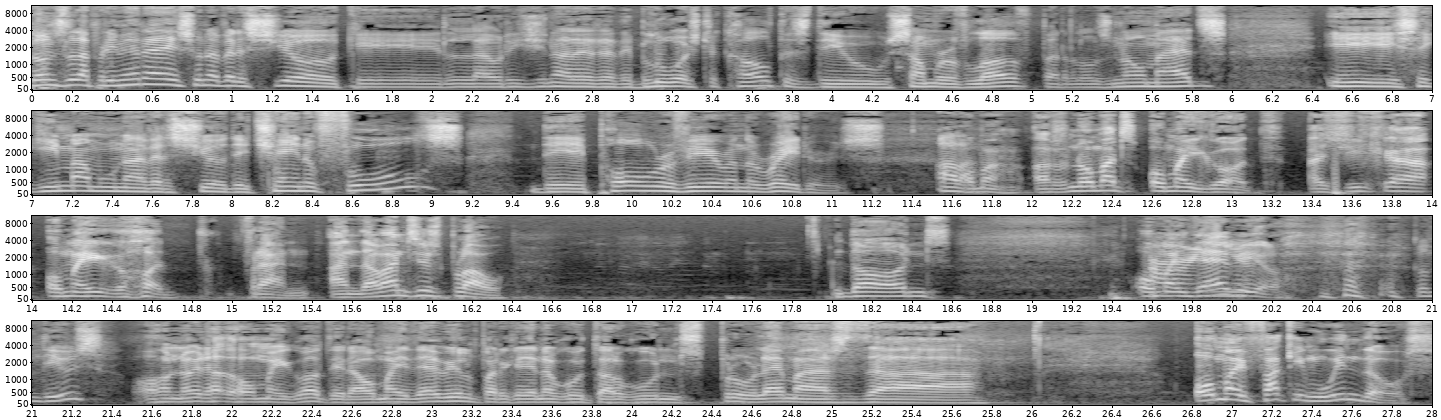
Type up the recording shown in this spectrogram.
Doncs la primera és una versió que l'original era de Blue Oyster Cult, es diu Summer of Love per als Nomads, i seguim amb una versió de Chain of Fools de Paul Revere and the Raiders. Hola. Home, els nòmats, oh my god. Així que, oh my god, Fran, endavant, si us plau. Doncs, oh my devil. Com dius? Oh, no era oh my god, era oh my devil perquè hi ha hagut alguns problemes de... Oh my fucking Windows,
